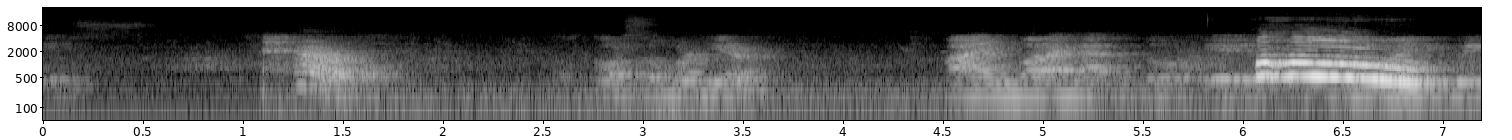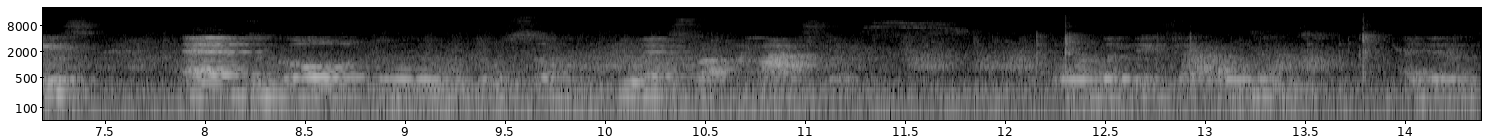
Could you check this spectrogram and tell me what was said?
It's terrible. Of course, over here, I'm what I have to do. Woohoo! my degrees and to go to do some few extra classes for the things that I wasn't, I didn't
